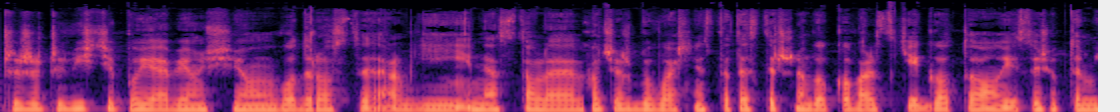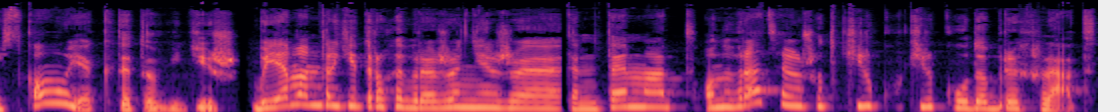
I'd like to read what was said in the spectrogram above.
czy rzeczywiście pojawią się wodorosty algi na stole chociażby właśnie statystycznego Kowalskiego, to jesteś optymistką? Jak ty to widzisz? Bo ja mam takie trochę wrażenie, że ten temat, on wraca już od kilku, kilku dobrych lat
